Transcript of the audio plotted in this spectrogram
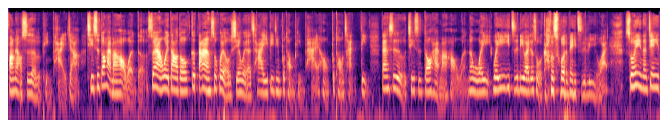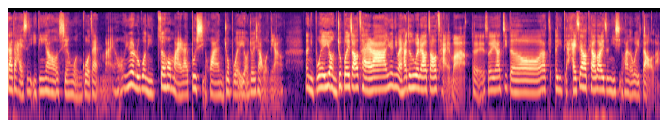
芳疗师的品牌，这样其实都还蛮好闻的。虽然味道都各当然是会有些微的差异，毕竟不同品牌哈，不同产地，但是其实都还蛮好闻。那唯唯一一支例外就是我刚 说的那支例外。所以呢，建议大家还是一定要先闻过再买哈，因为如果你最后买来不喜欢，你就不会用，就会像我那样，那你不会用，你就不会招财啦。因为你买它就是为了要招财嘛，对，所以要记得哦，要还是要挑到一支你喜欢的味道啦。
